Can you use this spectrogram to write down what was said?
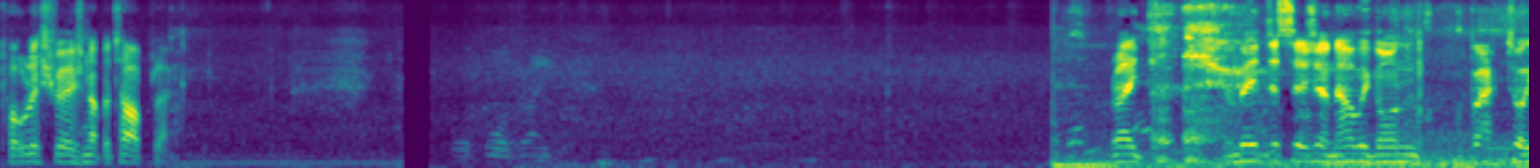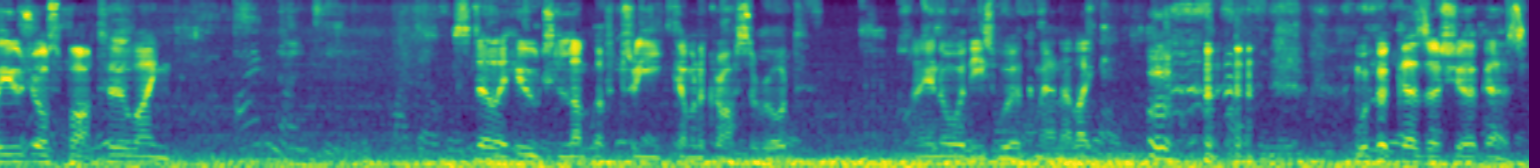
Polish version up the top, look. Right, we made a decision. Now we're going back to our usual spot, Hirwaun. I'm 19. Still a huge lump of tree coming across the road. I know what these workmen are like. Workers are shirkers.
